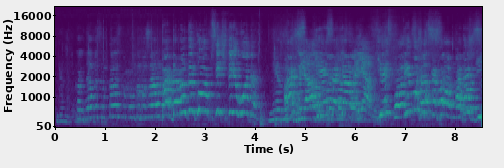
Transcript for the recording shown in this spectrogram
Когда вы зверталась по поводу базара? До Болдыркова все четыре года. Нет, а есть заявы. Есть Ты можешь сказать, подожди,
